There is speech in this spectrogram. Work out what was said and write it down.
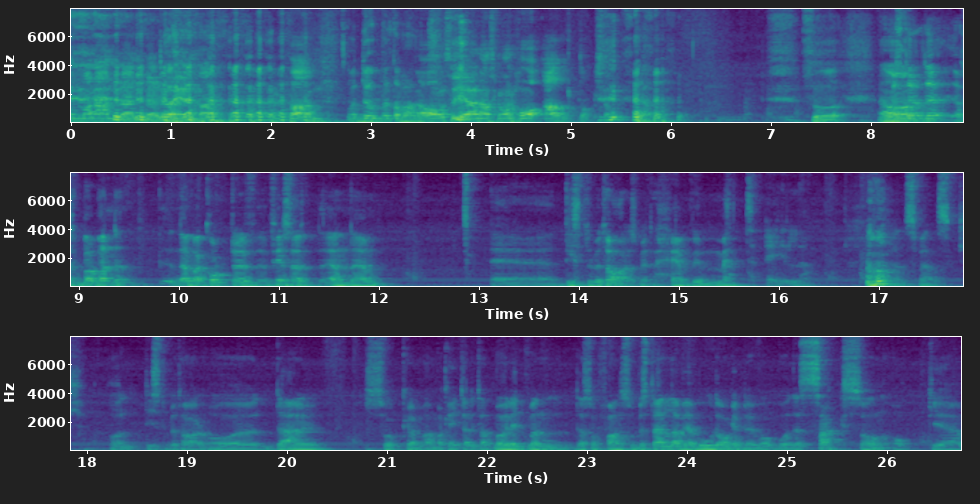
en man använder och en man... Fan. Det ska vara dubbelt av allt. Ja, och så gärna ska man ha allt också. Så, Jag ja. ställde, jag ska bara, bara nämna kort, det finns ett, en eh, eh, distributör som heter Heavy Met Ale. Aha. En svensk öldistributör. Och där så kan man, man kan hitta lite allt möjligt men det som fanns att beställa via bolaget nu var både Saxon och eh,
